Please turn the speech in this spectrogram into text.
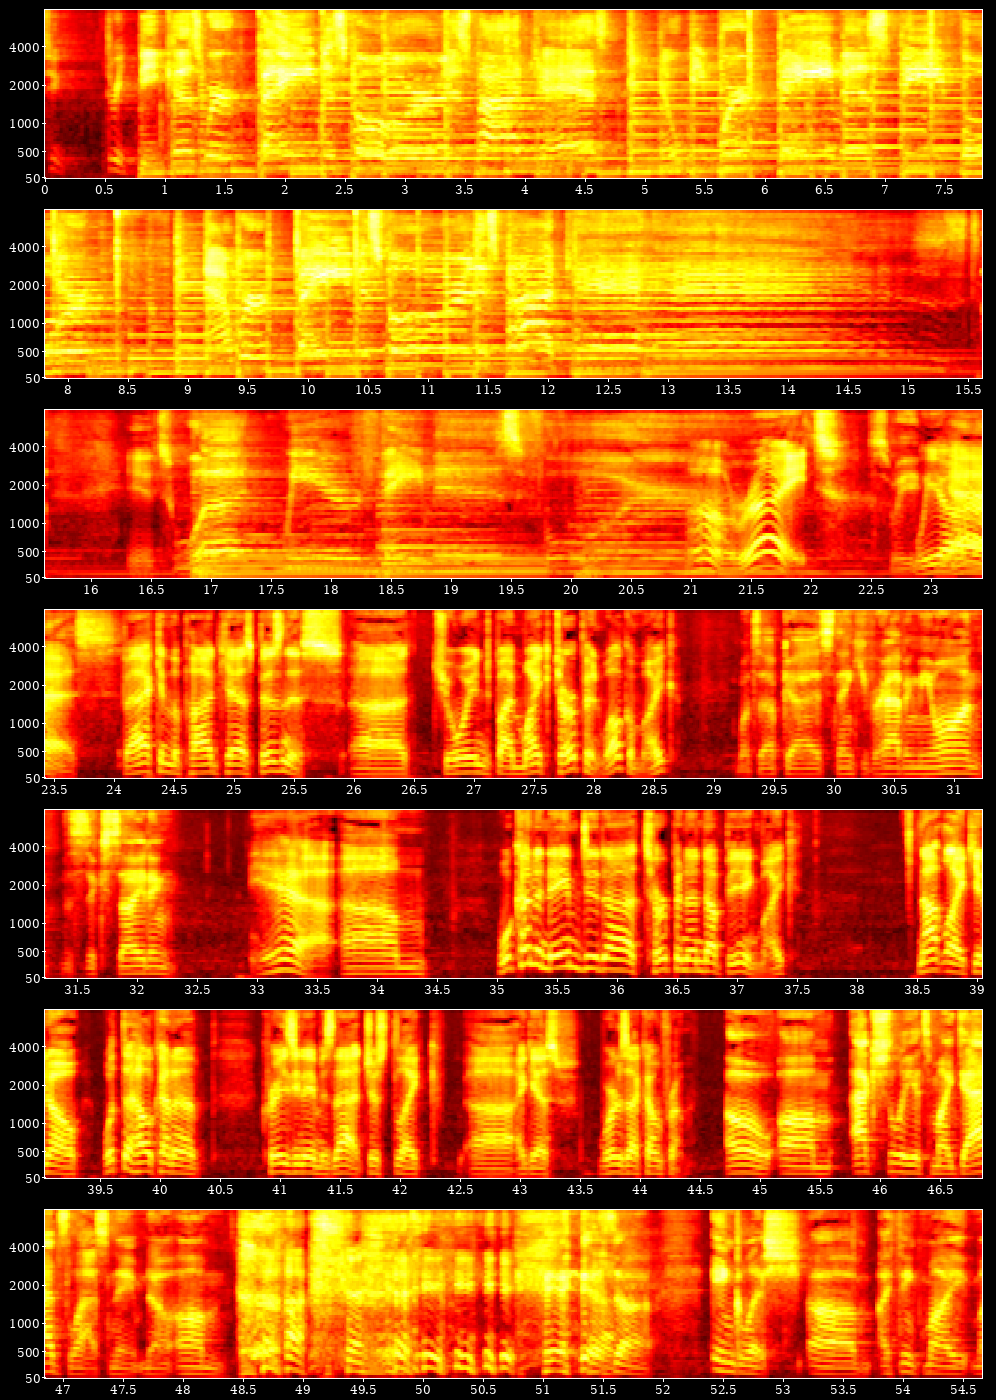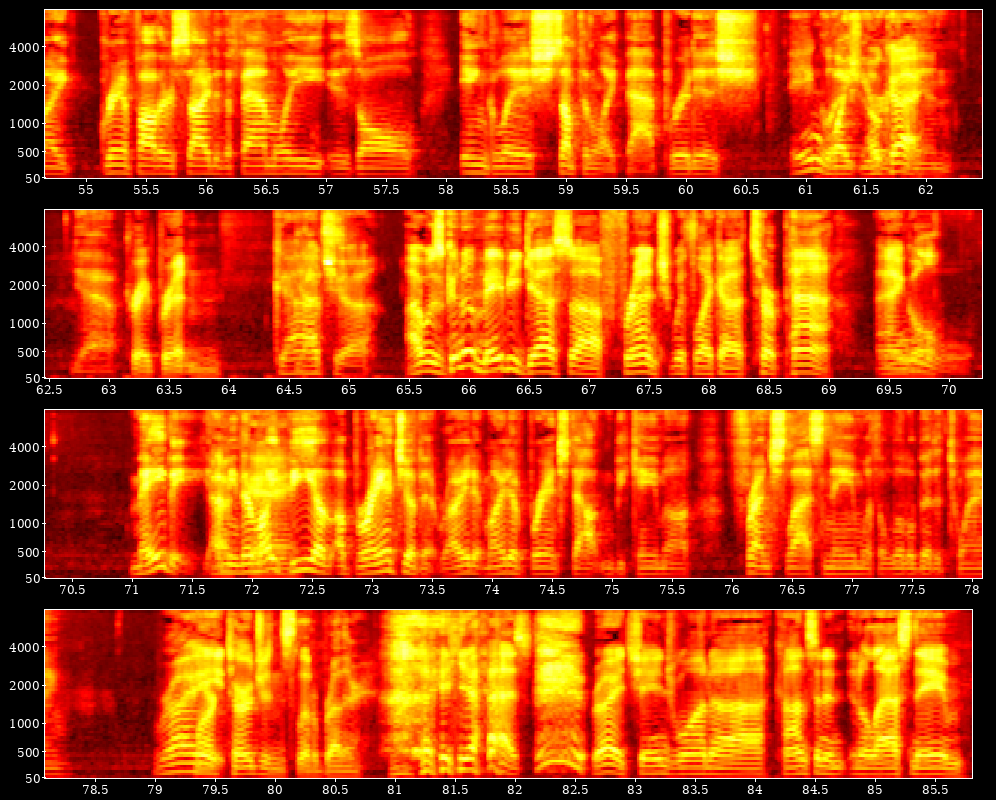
two, three. Because we're famous for this podcast. No, we weren't famous before. Now we're famous for this podcast. It's what we're famous for. All right. Sweet. We are Yes. back in the podcast business, uh, joined by Mike Turpin. Welcome, Mike. What's up, guys? Thank you for having me on. This is exciting. Yeah. Um, what kind of name did uh, Turpin end up being, Mike? Not like, you know, what the hell kind of crazy name is that? Just like, uh, I guess, where does that come from? Oh, um, actually, it's my dad's last name. No, um, it's uh, English. Um, I think my my grandfather's side of the family is all English, something like that. British, English. white okay. European. Yeah. Great Britain. Gotcha. I was going to maybe guess uh, French with like a Turpin angle. Ooh. Maybe. I mean, there might be a, a branch of it, right? It might have branched out and became a French last name with a little bit of twang. Right. Mark Turgeon's little brother. yes. Right. Change one uh, consonant in a last name,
